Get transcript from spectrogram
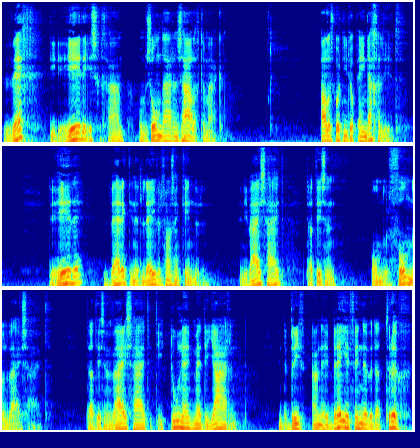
weg die de Heere is gegaan om zondaren zalig te maken. Alles wordt niet op één dag geleerd. De Heere werkt in het leven van zijn kinderen. En die wijsheid, dat is een ondervonden wijsheid. Dat is een wijsheid die toeneemt met de jaren. In de brief aan de Hebreeën vinden we dat terug.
